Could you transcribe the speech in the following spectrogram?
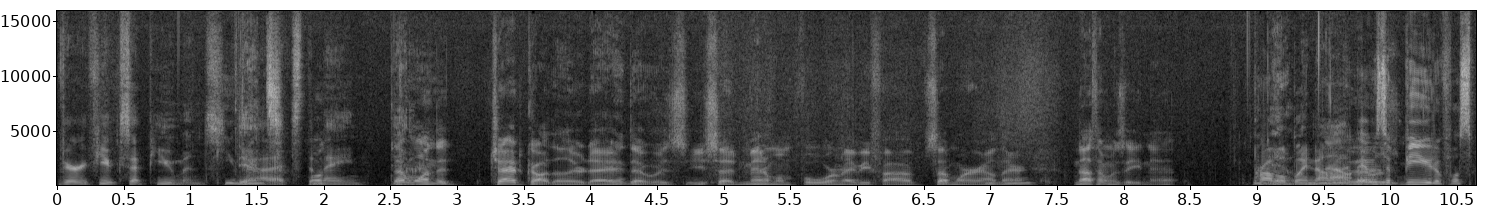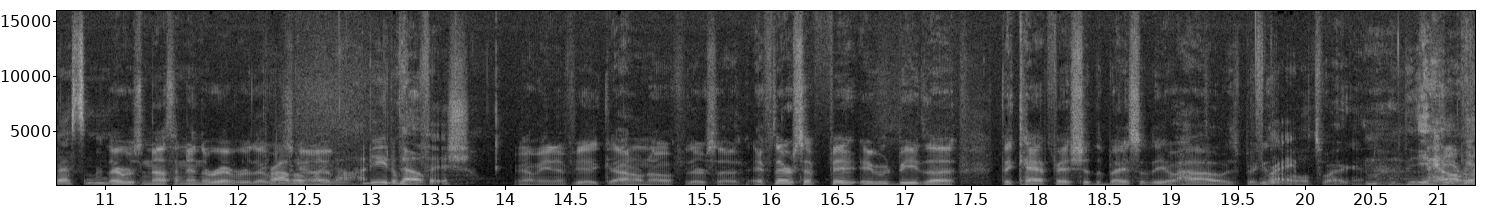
very few except humans. Humans. Yeah, that's the Well, main. That one that Chad caught the other day, that was you said minimum four, maybe five, somewhere around there. Nothing was eating it. Probably No, not. there it was, a beautiful specimen. There was nothing in the river that Probably was gonna. not. Beautiful No. fish. I mean, if you, I don't know if there's a if there's a fish, it would be the the catfish at the base of the Ohio is big as Right. a Volkswagen. Yeah, Right, you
